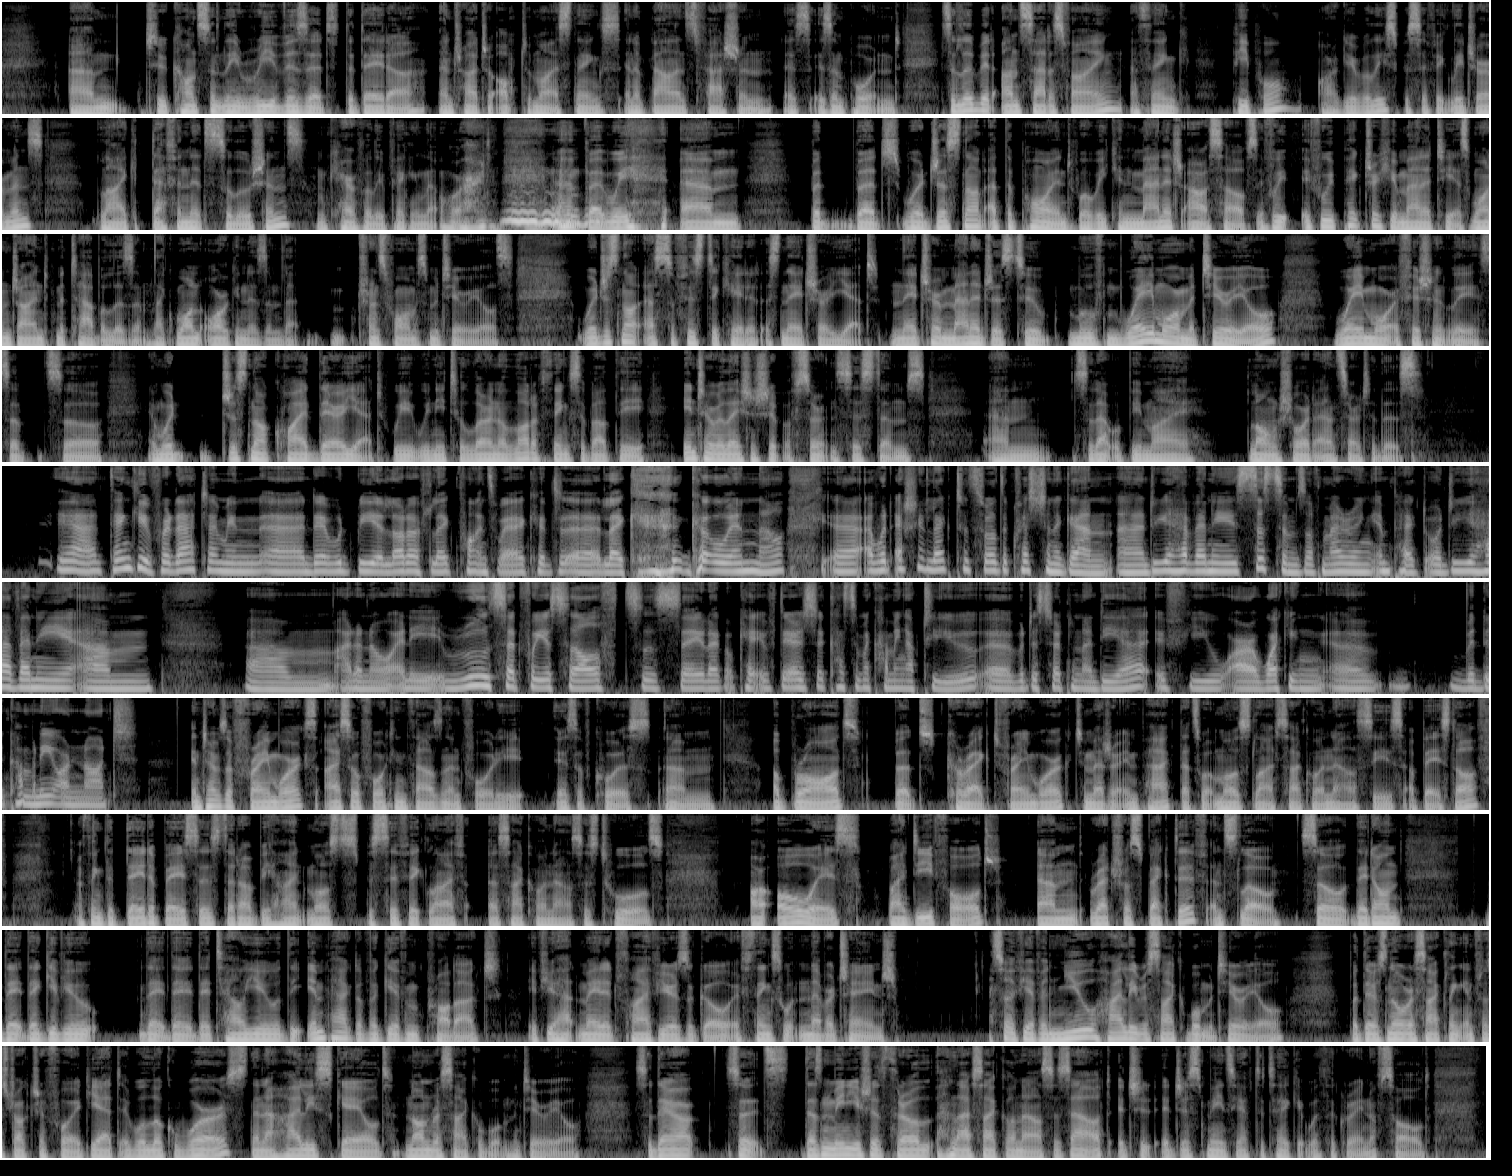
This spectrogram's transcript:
um, to constantly revisit the data and try to optimize things in a balanced fashion is, is important. It's a little bit unsatisfying. I think people, arguably, specifically Germans, like definite solutions. I'm carefully picking that word, but we, um, but but we're just not at the point where we can manage ourselves. If we if we picture humanity as one giant metabolism, like one organism that transforms materials, we're just not as sophisticated as nature yet. Nature manages to move way more material, way more efficiently. So so, and we're just not quite there yet. We we need to learn a lot of things about the interrelationship of certain systems. Um, so that would be my long short answer to this. Yeah, thank you for that. I mean, uh, there would be a lot of like points where I could uh, like go in now. Uh, I would actually like to throw the question again. Uh, do you have any systems of measuring impact, or do you have any? Um, um, I don't know, any rules set for yourself to say like, okay, if there's a customer coming up to you uh, with a certain idea, if you are working uh, with the company or not? In terms of frameworks, ISO 14040 is of course um, a broad but correct framework to measure impact. That's what most life cycle analyses are based off. I think the databases that are behind most specific life uh, cycle analysis tools are always, by default, um, retrospective and slow. So they don't, they, they give you, they, they, they tell you the impact of a given product if you had made it five years ago, if things would never change. So if you have a new highly recyclable material, but there's no recycling infrastructure for it yet, it will look worse than a highly scaled non-recyclable material. So there are so it doesn't mean you should throw life cycle analysis out. It should it just means you have to take it with a grain of salt.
